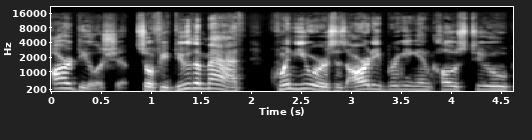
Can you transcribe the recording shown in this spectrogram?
car dealership. So if you do the math, Quinn Ewers is already bringing in close to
